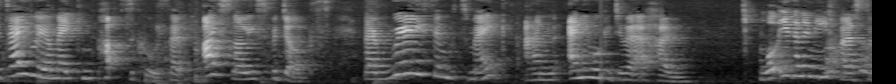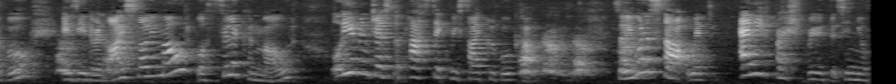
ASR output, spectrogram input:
Today we are making popsicles, so ice lollies for dogs. They're really simple to make and anyone can do it at home. What you're going to need first of all is either an ice lolly mould or silicone mould or even just a plastic recyclable cup. So you want to start with any fresh food that's in your,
